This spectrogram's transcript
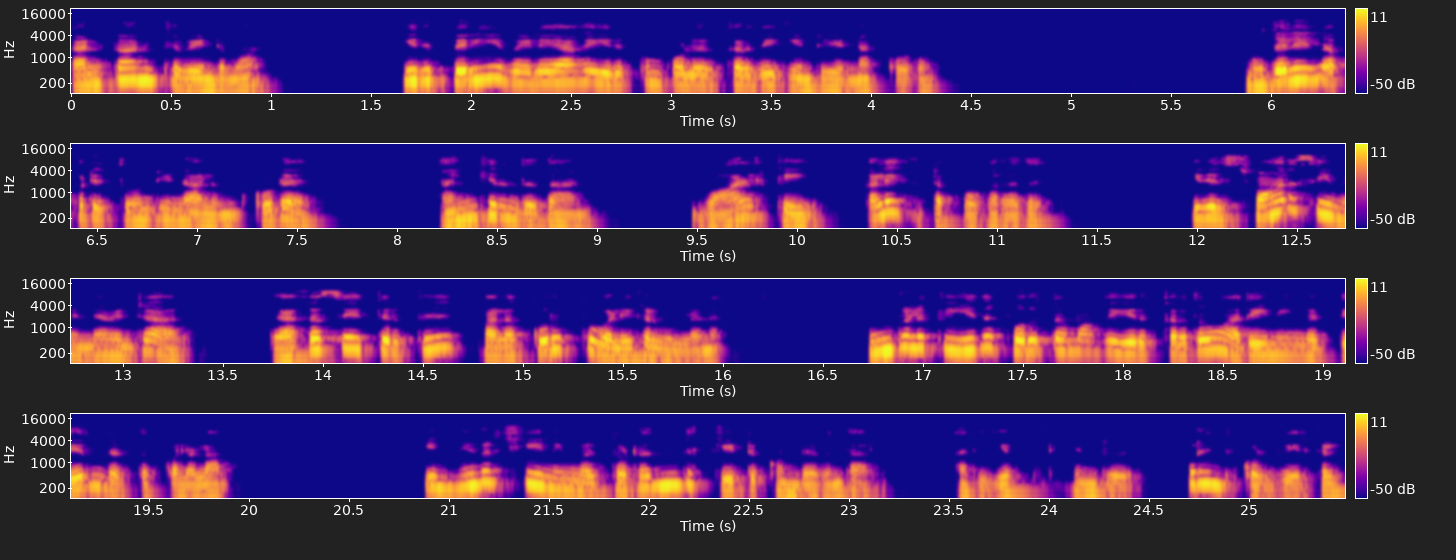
கண்காணிக்க வேண்டுமா? இது பெரிய வேலையாக இருக்கும் போல இருக்கிறதே என்று எண்ணக்கூடும். முதலில் அப்படி தோன்றினாலும் கூட அங்கிருந்துதான் வாழ்க்கை களை கட்டப் போகிறது. இதில் சுவாரஸ்யம் என்னவென்றால் ரகசியத்திற்கு பல குறுக்கு வழிகள் உள்ளன. உங்களுக்கு எது பொருத்தமாக இருக்கிறதோ அதை நீங்கள் தேர்ந்தெடுத்துக் கொள்ளலாம். இந்நிகழ்ச்சியை நீங்கள் தொடர்ந்து கேட்டுக்கொண்டிருந்தால் அது எப்படி என்று புரிந்து கொள்வீர்கள்.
